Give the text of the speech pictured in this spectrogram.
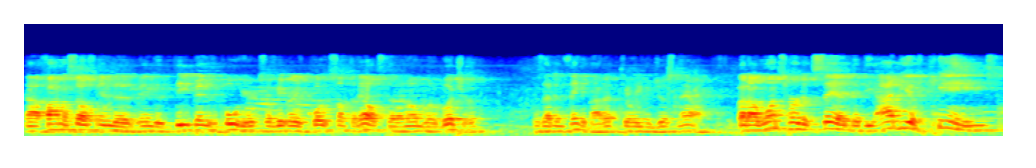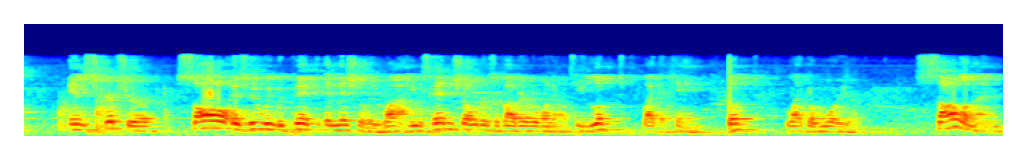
Now, I find myself in the, in the deep end of the pool here because I'm getting ready to quote something else that I know I'm going to butcher because I didn't think about it until even just now. But I once heard it said that the idea of kings in Scripture, Saul is who we would pick initially. Why? He was head and shoulders above everyone else. He looked like a king, looked like a warrior. Solomon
